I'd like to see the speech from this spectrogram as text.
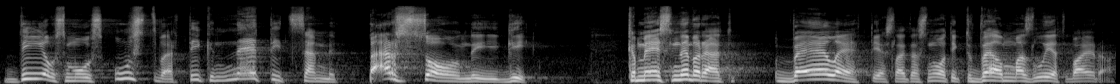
Dievs mūs uztver tik neticami personīgi, ka mēs nevarētu vēlēties, lai tas notiktu vēl mazliet vairāk.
